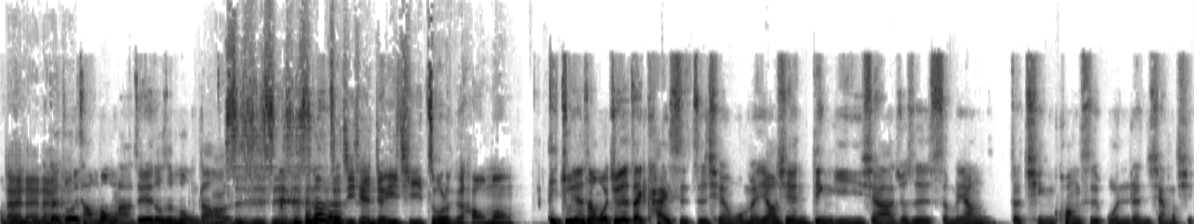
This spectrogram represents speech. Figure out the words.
来来来，我们在做一场梦啦，这些都是梦到。是是是是是，我们这几天就一起做了个好梦。哎，朱先生，我觉得在开始之前，我们要先定义一下，就是什么样的情况是文人相亲。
